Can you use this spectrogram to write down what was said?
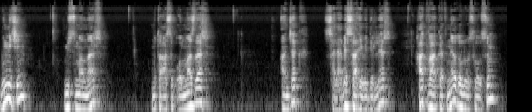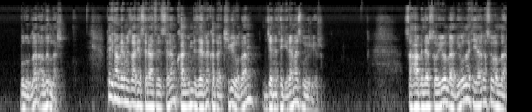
Bunun için Müslümanlar mutaasip olmazlar. Ancak salabet sahibidirler. Hak ve hakikati ne olursa olsun bulurlar, alırlar. Peygamberimiz Aleyhisselatü Vesselam kalbinde zerre kadar kibir olan cennete giremez buyuruyor. Sahabeler soruyorlar diyorlar ki ya Resulallah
